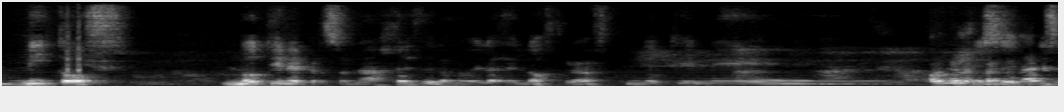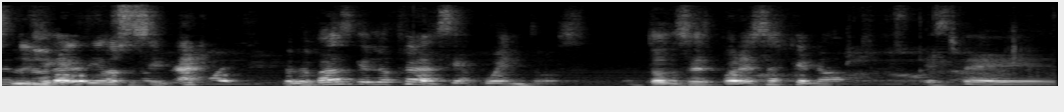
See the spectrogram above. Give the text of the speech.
mitos, no tiene personajes de las novelas de Lovecraft, no tiene... Porque los no personajes... Sé, no tiene los escenarios. Lo que pasa es que Lovecraft hacía cuentos, entonces por eso es que no... Este,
